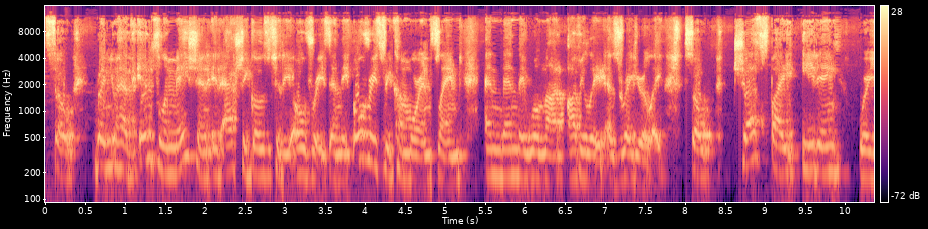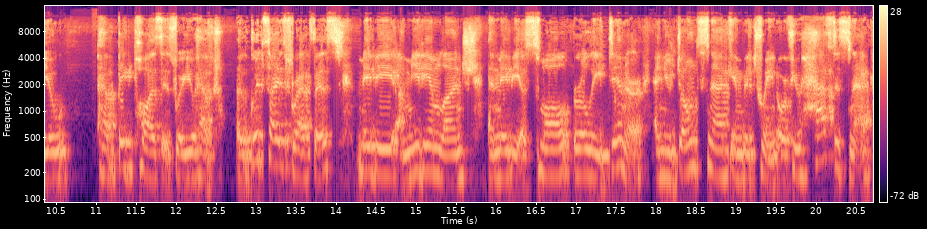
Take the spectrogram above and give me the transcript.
So when you have inflammation, it actually goes to the ovaries, and the ovaries become more inflamed, and then they will not ovulate as regularly. So just by eating where you have big pauses where you have a good sized breakfast, maybe a medium lunch, and maybe a small early dinner, and you don't snack in between. Or if you have to snack,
